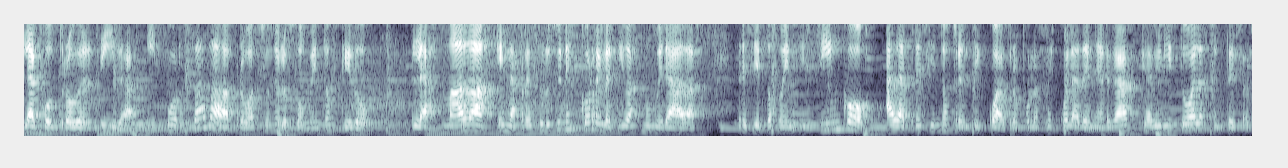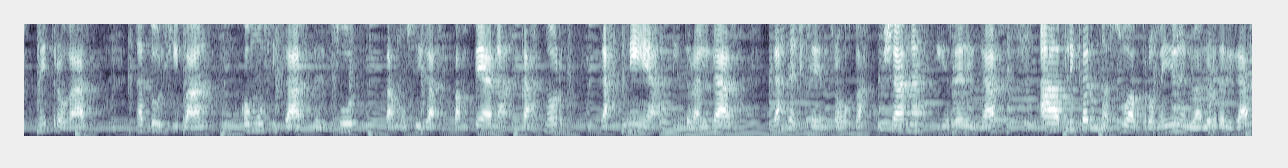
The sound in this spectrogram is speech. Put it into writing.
La controvertida y forzada aprobación de los aumentos quedó plasmada en las resoluciones correlativas numeradas 325 a la 334 por las escuelas de Energas que habilitó a las empresas Metrogas, Naturgiban, Comusigas del Sur, Camusigas Pampeana, Gasnor, Gasnea, Litoral Gas, Gas del Centro, Gas Cuyana y Red Gas a aplicar una suba promedio en el valor del gas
